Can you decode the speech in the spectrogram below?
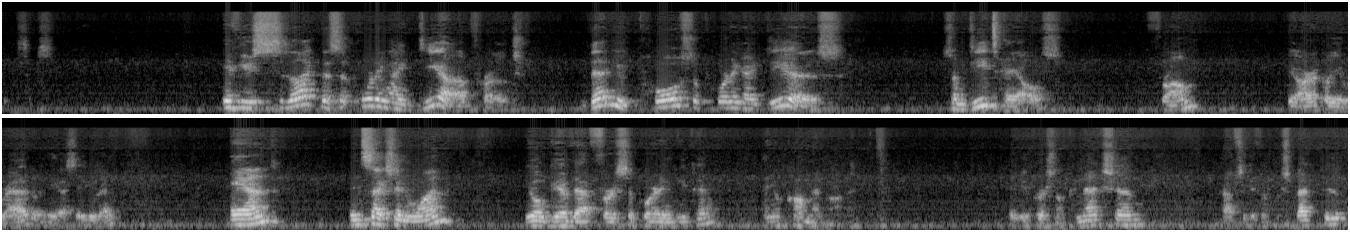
your thesis. If you select the supporting idea approach, then you pull supporting ideas, some details from the article you read or the essay you read. And in section one, you'll give that first supporting detail and you'll comment on it. Maybe a personal connection, perhaps a different perspective.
